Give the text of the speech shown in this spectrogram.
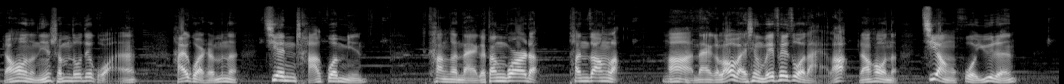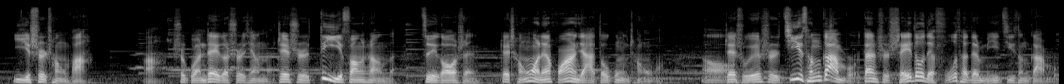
然后呢，您什么都得管，还管什么呢？监察官民，看看哪个当官的贪赃了，啊，哪个老百姓为非作歹了，然后呢降祸于人，以示惩罚，啊，是管这个事情的。这是地方上的最高神，这城隍连皇上家都供城隍，哦，这属于是基层干部，但是谁都得服他这么一基层干部，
